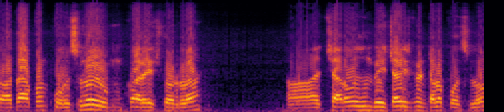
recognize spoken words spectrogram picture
तर आता आपण पोहोचलो ओंकारेश्वरला. चार वाजून बेचाळीस मिनिटाला पोहोचलो.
